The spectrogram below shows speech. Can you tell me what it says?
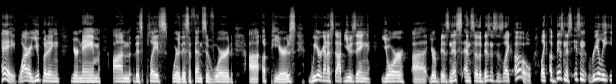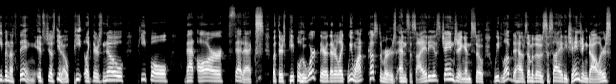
hey, why are you putting your name on this place where this offensive word uh, appears? We are going to stop using your uh, your business. And so the business is like, oh, like a business isn't really even a thing. It's just, you know, pe- like there's no people that are FedEx, but there's people who work there that are like, we want customers and society is changing. And so we'd love to have some of those society changing dollars.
